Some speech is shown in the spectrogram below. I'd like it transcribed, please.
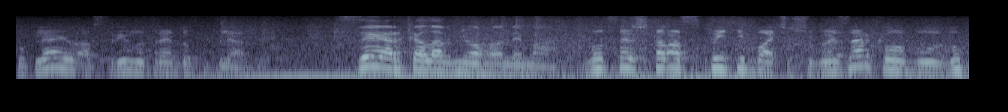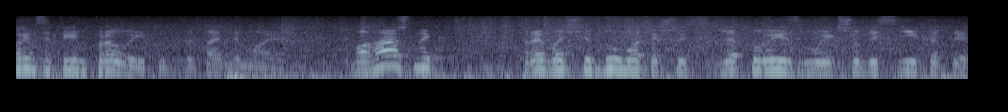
купляю, а все рівно треба докупляти. Зеркала в нього нема. Ну це ж Тарас спить і бачить, щоб зеркало було. Ну, в принципі, він правий, тут питань немає. Багажник, треба ще думати щось для туризму, якщо десь їхати.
